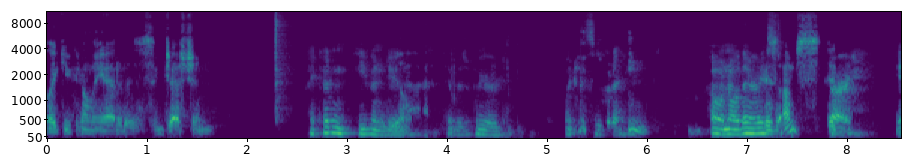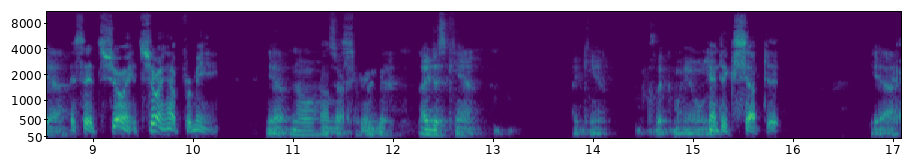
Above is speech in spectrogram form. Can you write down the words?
Like you can only add it as a suggestion. I couldn't even do Yeah. that. It was weird. Wait to see what I. Oh no, there is. I'm, Sorry. Yeah. I said it's showing, it's showing up for me. Yeah. No, I'm sorry. Screen. I just can't. I can't click my own. Can't accept it. Yeah.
